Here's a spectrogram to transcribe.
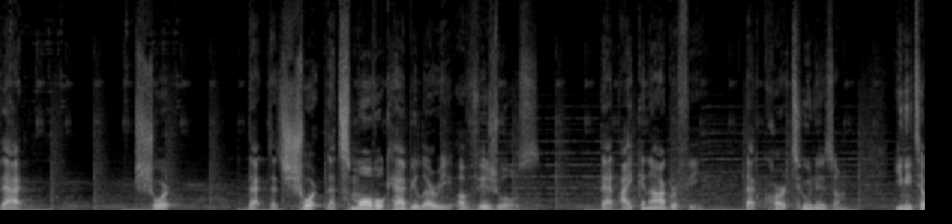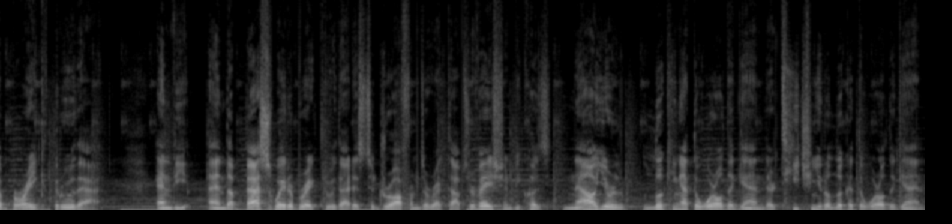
that short that that short that small vocabulary of visuals that iconography that cartoonism. You need to break through that. And the and the best way to break through that is to draw from direct observation because now you're looking at the world again. They're teaching you to look at the world again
